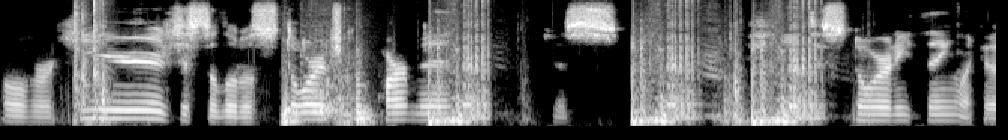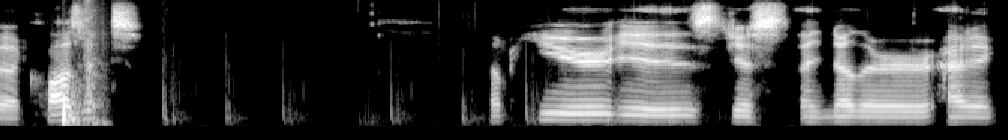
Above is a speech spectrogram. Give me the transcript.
Over here is just a little storage compartment. Just need to store anything, like a closet. Up here is just another attic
